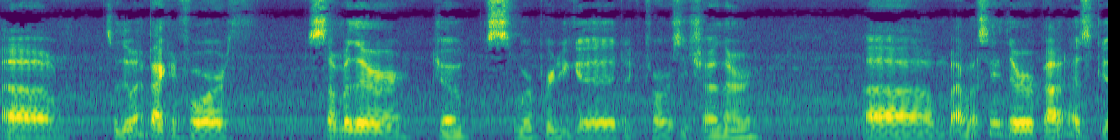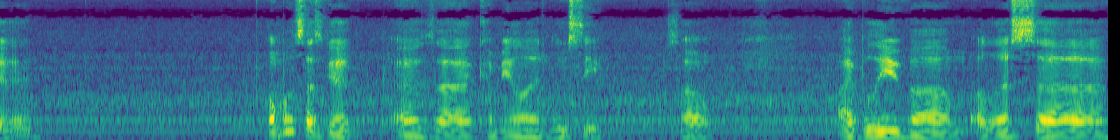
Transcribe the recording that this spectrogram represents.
know. Um, so they went back and forth. Some of their jokes were pretty good towards each other. Um, I would say they're about as good, almost as good as uh, Camila and Lucy. So I believe um, Alyssa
